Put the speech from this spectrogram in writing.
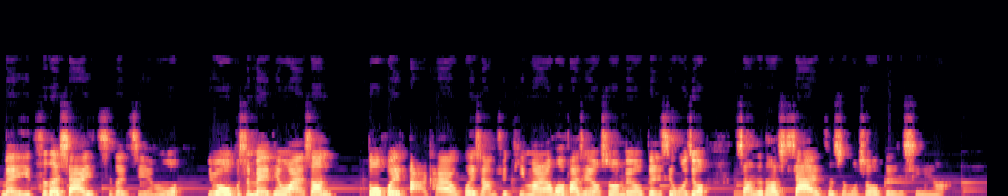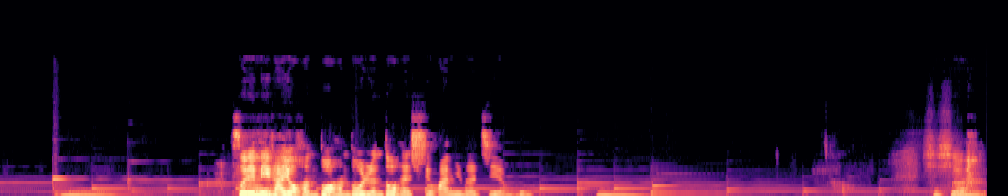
每一次的下一期的节目，因为我不是每天晚上都会打开，会想去听嘛，然后发现有时候没有更新，我就想着他下一次什么时候更新啊。嗯所以你看，有很多很多人都很喜欢你的节目，嗯，好，谢谢你，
